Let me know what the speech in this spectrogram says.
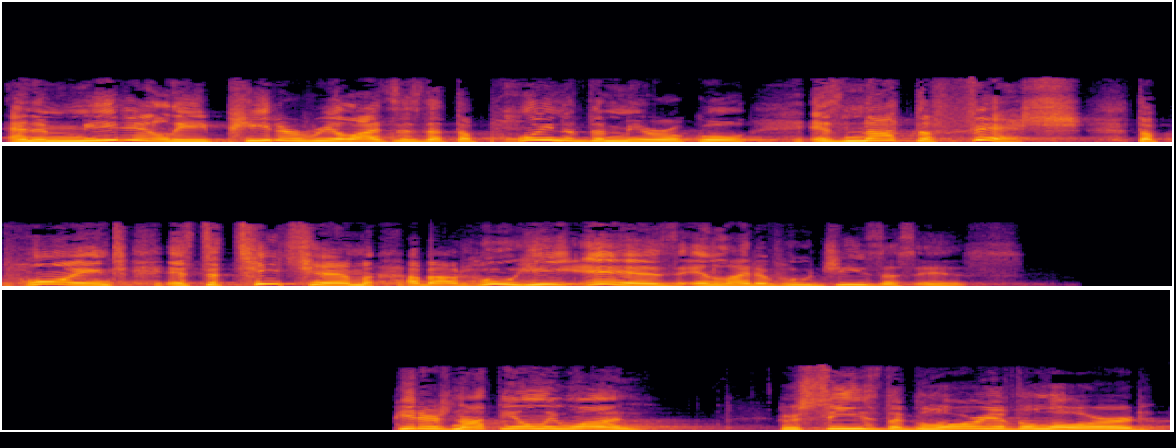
And immediately Peter realizes that the point of the miracle is not the fish. The point is to teach him about who he is in light of who Jesus is. Peter's not the only one who sees the glory of the Lord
